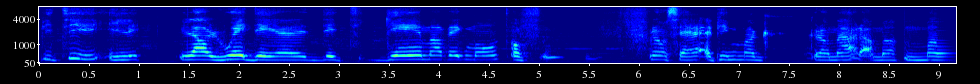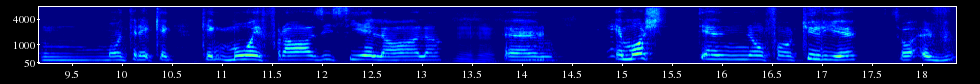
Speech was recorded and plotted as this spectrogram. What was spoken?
petit, il, il a joué des, euh, des petits games avec moi en français. Et puis ma grand-mère m'a montré quelques, quelques mots et phrases ici et là. là. Mhm. Euh, et moi, j'étais un enfant curieux. So, je vou-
